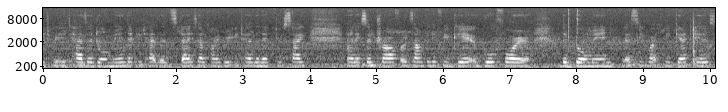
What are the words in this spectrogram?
it, it has a domain that it has a disulfide it has an active site and etc for example if we get, go for the domain let's see what we get is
